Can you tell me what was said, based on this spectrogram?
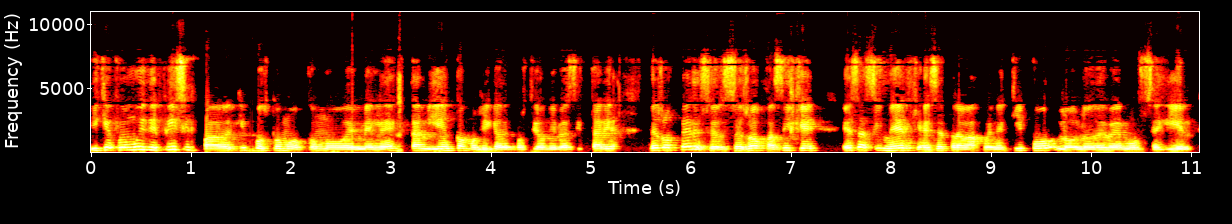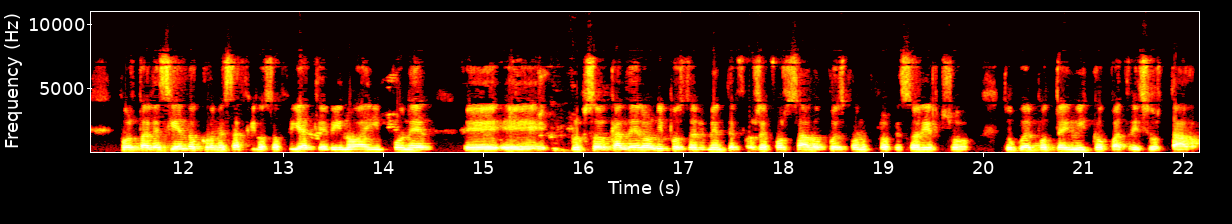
y que fue muy difícil para equipos como, como también, como Liga Deportiva Universitaria, de romper ese cerrojo. Así que esa sinergia, ese trabajo en equipo, lo, lo debemos seguir fortaleciendo con esa filosofía que vino a imponer eh, eh, el profesor Calderón y posteriormente fue reforzado pues con el profesor y el, su, su cuerpo técnico Patricio Hurtado.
